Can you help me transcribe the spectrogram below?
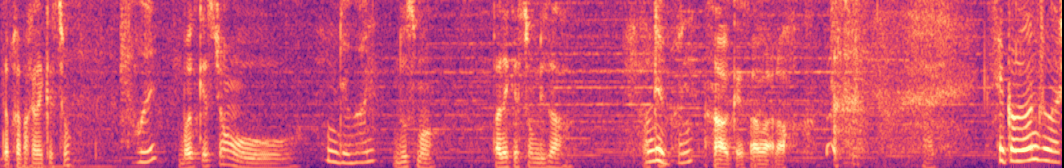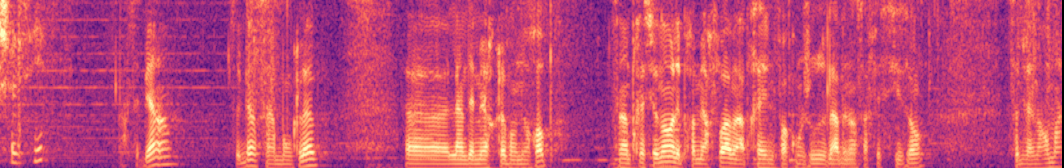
T'as préparé les questions Oui, Bonnes questions ou de bonnes. doucement Pas des questions bizarres De bonnes. Ah ok, ça va alors. C'est comment de jouer à Chelsea? Ah, c'est bien, hein. c'est bien, c'est un bon club. Euh, L'un des meilleurs clubs en Europe. C'est impressionnant les premières fois, mais après, une fois qu'on joue là, maintenant ça fait six ans, ça devient normal.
